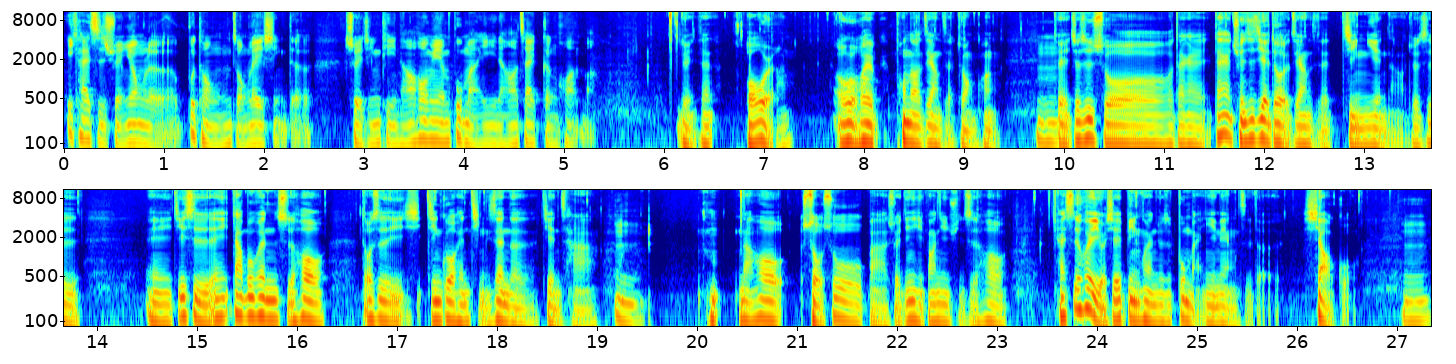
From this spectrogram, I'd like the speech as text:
一开始选用了不同种类型的水晶体，然后后面不满意，然后再更换吗？对，但偶尔啊，偶尔会碰到这样子的状况。嗯，对，就是说大概大概全世界都有这样子的经验啊，就是诶，即使诶大部分时候都是经过很谨慎的检查，嗯，然后手术把水晶体放进去之后，还是会有些病患就是不满意那样子的。效果，嗯，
